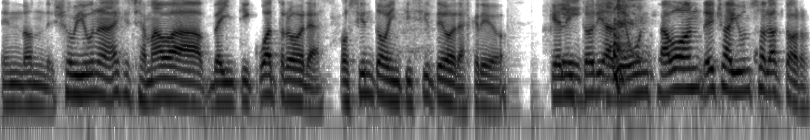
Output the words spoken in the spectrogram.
en donde yo vi una vez que se llamaba 24 horas o 127 horas, creo, que es la historia de un chabón, de hecho hay un solo actor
